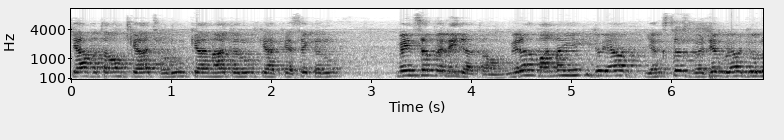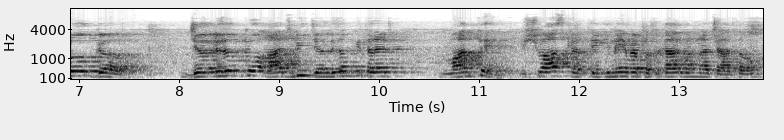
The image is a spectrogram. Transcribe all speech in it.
क्या बताऊँ, क्या छोड़ूं, क्या ना करूँ, क्या कैसे करूँ? मैं इन सब में नहीं जाता हूँ। मेरा मानना ये कि जो यहाँ यंगस्टर्स बैठे हुए हैं जो लोग जर्नलिज्म को आज भी जर्नलिज्म की तरह मानते हैं, विश्वास करते हैं कि नहीं, मैं पत्रकार बनना चाहता हूँ,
